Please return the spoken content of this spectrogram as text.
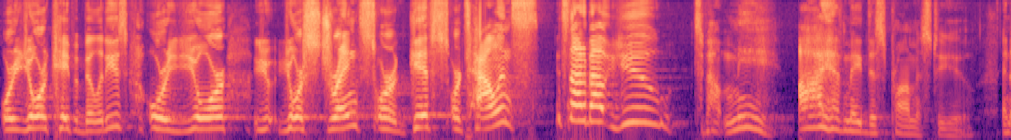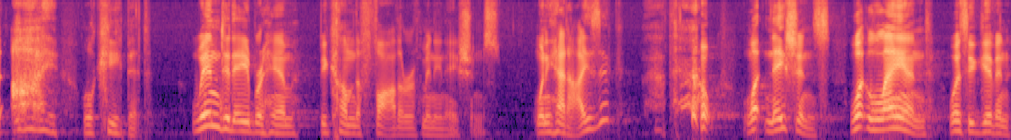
or your capabilities or your, your strengths or gifts or talents. It's not about you, it's about me. I have made this promise to you, and I will keep it. When did Abraham become the father of many nations? When he had Isaac? what nations? What land was he given?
